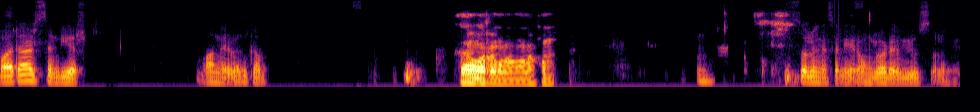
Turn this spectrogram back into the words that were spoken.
வரார் சண்டியர் வாங்க வெல்கம் மேடம். வணக்கம். சொல்லுங்க சண்டியர் உங்களோட வியூஸ் சொல்லுங்க.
